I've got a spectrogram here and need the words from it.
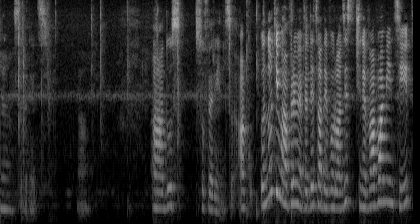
Ia să vedeți. Da. A adus suferință. Acum, în ultima vreme, vedeți adevărul, am zis, cineva v-a mințit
